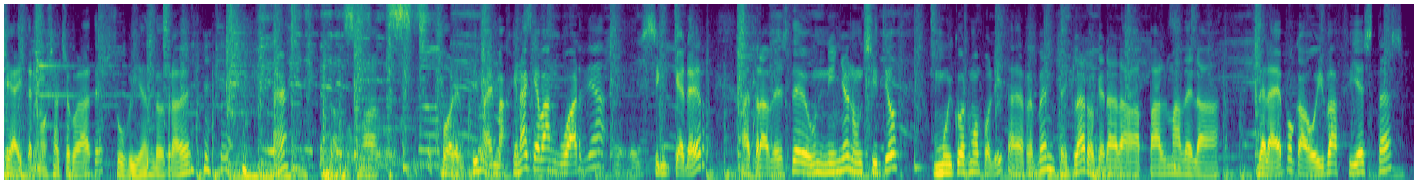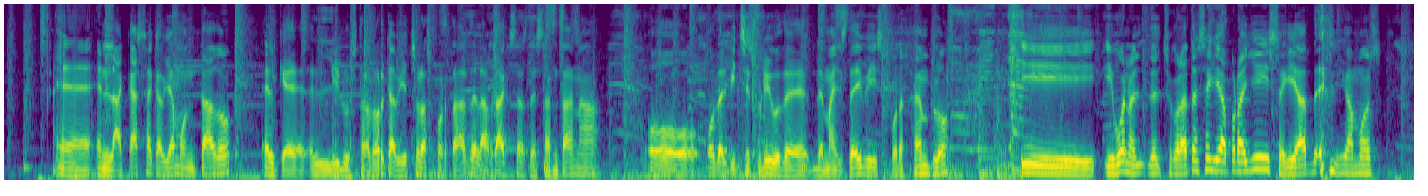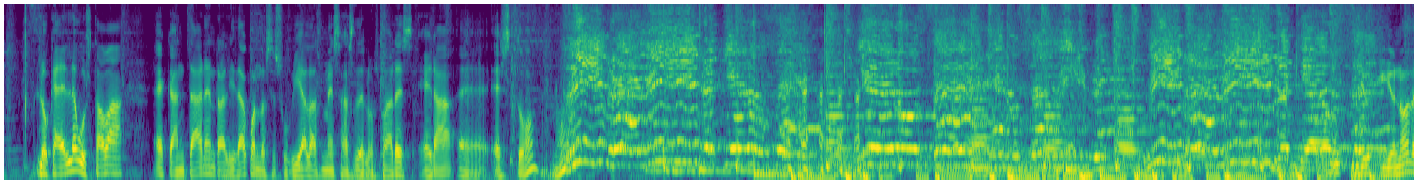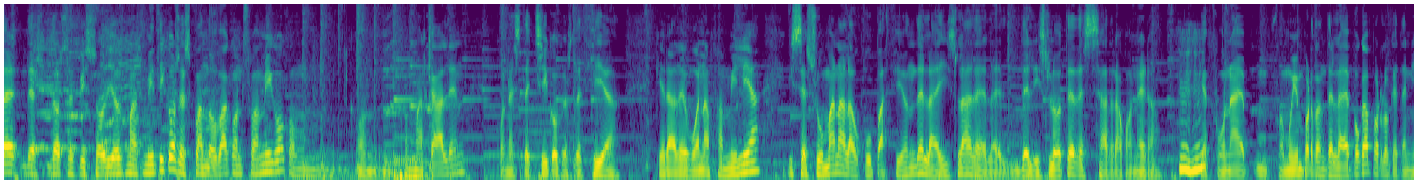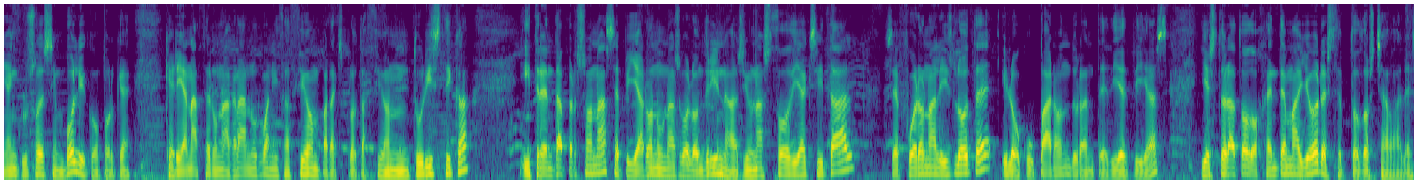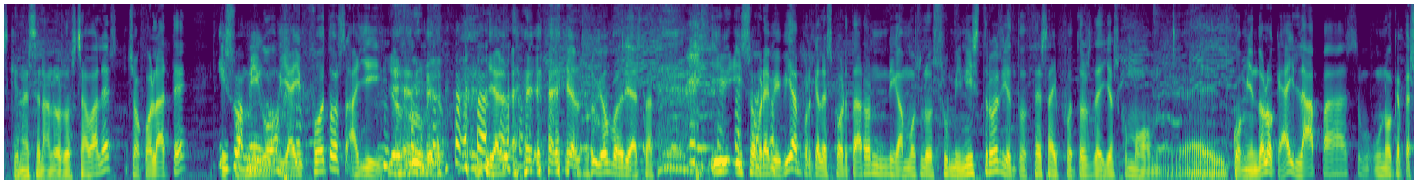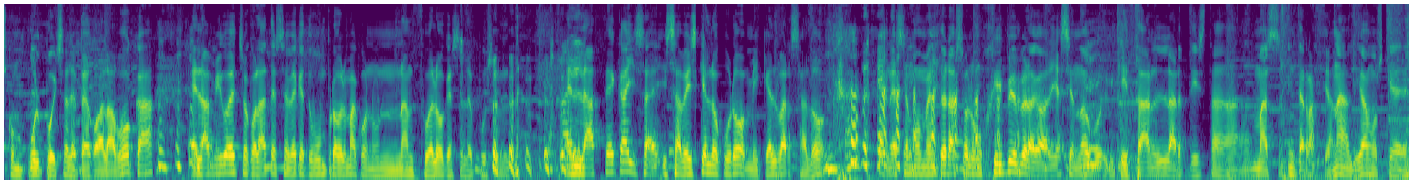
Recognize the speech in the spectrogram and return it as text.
Y ahí tenemos a Chocolate subiendo otra vez. ¿Eh? Por encima. Imagina qué vanguardia, eh, sin querer, a través de un niño en un sitio muy cosmopolita, de repente, claro, que era la palma de la, de la época. O iba a fiestas eh, en la casa que había montado el, que, el ilustrador que había hecho las portadas de la Braxas de Santana o, o del Beaches Brew de, de Miles Davis, por ejemplo. Y, y bueno, el, el chocolate seguía por allí, seguía, digamos, lo que a él le gustaba eh, cantar en realidad cuando se subía a las mesas de los bares era eh, esto, ¿no? Libre, libre quiero ser, quiero ser, quiero ser libre, libre, libre quiero ser. Y, y uno de, de los episodios más míticos es cuando va con su amigo, con, con, con Mark Allen, con este chico que os decía que era de buena familia, y se suman a la ocupación de la isla del, del islote de Sadragonera, Ujú. que fue, una, fue muy importante en la época por lo que tenía incluso de simbólico, porque querían hacer una gran urbanización para explotación turística y 30 personas se pillaron unas golondrinas y unas zodiacs y tal, se fueron al islote y lo ocuparon durante 10 días. Y esto era todo gente mayor, excepto dos chavales. ¿Quiénes eran los dos chavales? Chocolate y, Y su su amigo. amigo. Y hay fotos allí. Y el rubio. y, el, y el rubio podría estar. Y, y sobrevivían porque les cortaron, digamos, los suministros y entonces hay fotos de ellos como eh, comiendo lo que hay, lapas, uno que pescó un pulpo y se le pegó a la boca. El amigo de chocolate se ve que tuvo un problema con un anzuelo que se le puso en, en la ceca y, sa- y sabéis quién lo curó, Miquel Barceló, que en ese momento era solo un hippie, pero acabaría siendo quizá el artista más internacional, digamos, que,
